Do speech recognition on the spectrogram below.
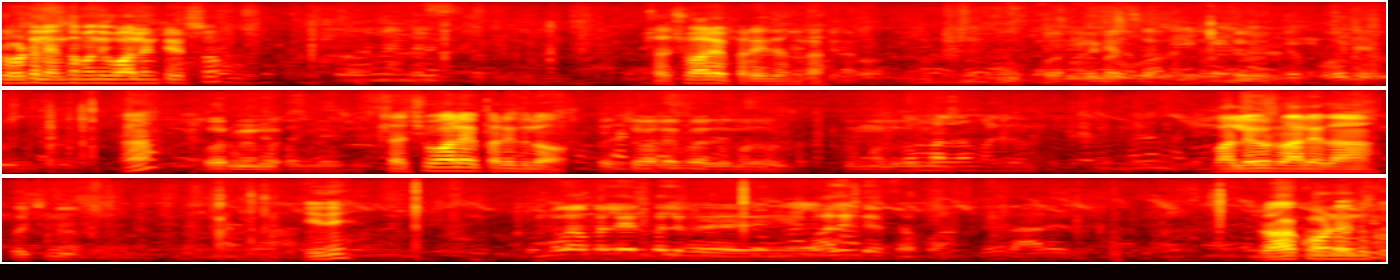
టోటల్ ఎంతమంది వాలంటీర్స్ సచివాలయ పరి ఇదంతా. సచివాలయ పరిధిలో. వాళ్ళు ఎవరు రాలేదా? ఇది? రాకుండా ఎందుకు.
